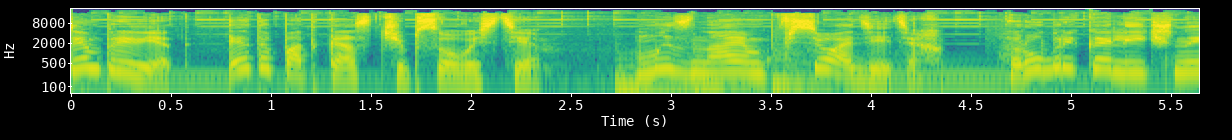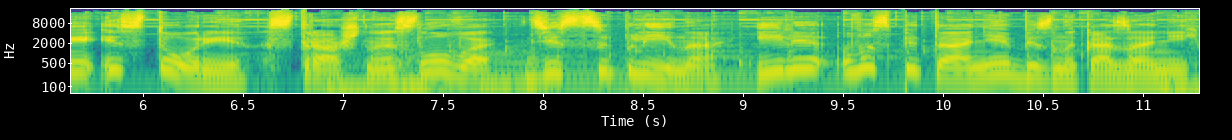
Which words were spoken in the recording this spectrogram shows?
Всем привет! Это подкаст «Чипсовости». Мы знаем все о детях. Рубрика «Личные истории». Страшное слово «дисциплина» или «воспитание без наказаний».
